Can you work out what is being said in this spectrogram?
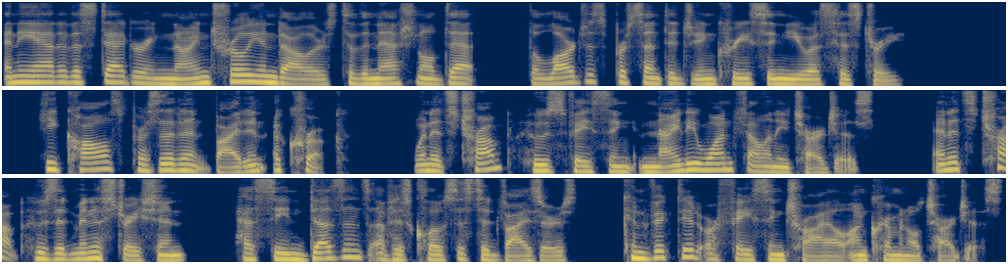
And he added a staggering $9 trillion to the national debt, the largest percentage increase in U.S. history. He calls President Biden a crook when it's Trump who's facing 91 felony charges, and it's Trump whose administration has seen dozens of his closest advisors convicted or facing trial on criminal charges.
